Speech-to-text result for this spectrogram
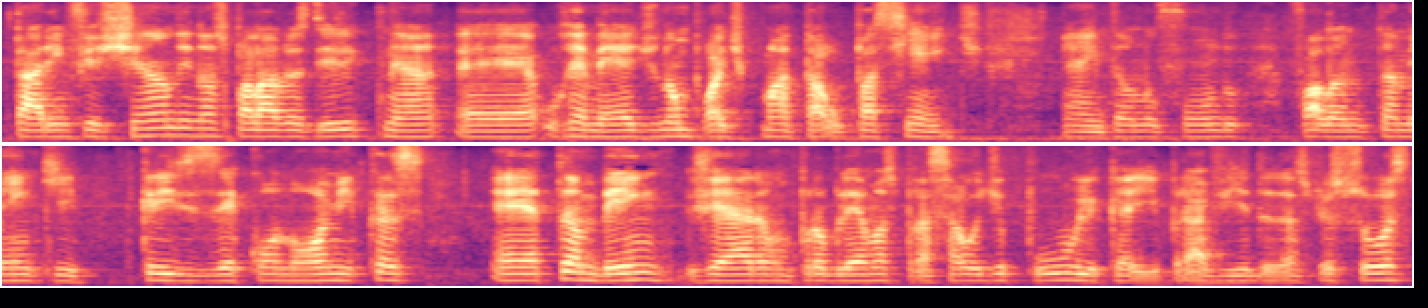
estarem fechando e, nas palavras dele, né, é, o remédio não pode matar o paciente. É, então, no fundo, falando também que crises econômicas é, também geram problemas para a saúde pública e para a vida das pessoas,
